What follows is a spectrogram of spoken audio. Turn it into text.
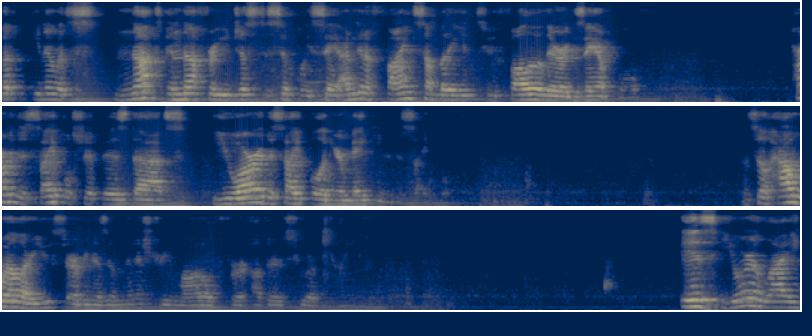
But, you know, it's not enough for you just to simply say, I'm going to find somebody to follow their example part of discipleship is that you are a disciple and you're making a disciple. And so, how well are you serving as a ministry model for others who are behind you? Is your life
